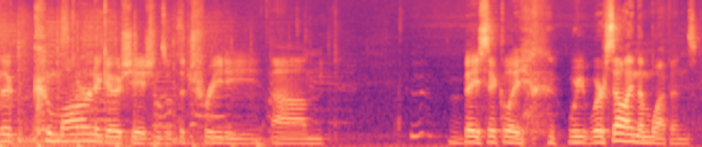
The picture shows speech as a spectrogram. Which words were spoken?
The Qumar negotiations with the treaty, um, basically, we, we're selling them weapons,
